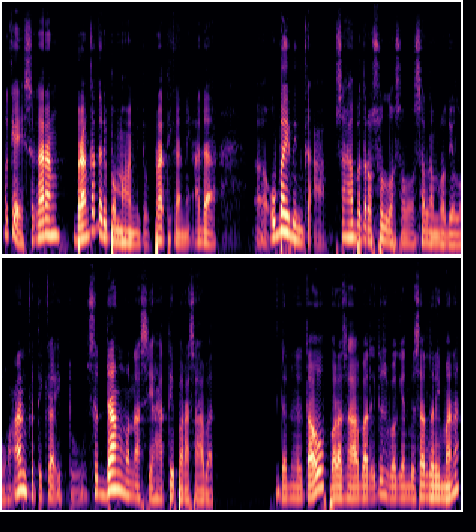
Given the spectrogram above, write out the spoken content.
Oke, sekarang berangkat dari pemahaman itu. Perhatikan nih, ada uh, Ubay bin Ka'ab, sahabat Rasulullah SAW radhiyallahu an ketika itu sedang menasihati para sahabat. Dan Anda tahu para sahabat itu sebagian besar dari mana?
